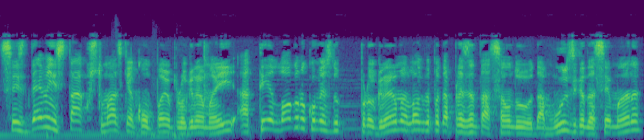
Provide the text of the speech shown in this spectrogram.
vocês devem estar acostumados, quem acompanha o programa aí, a ter logo no começo do programa, logo depois da apresentação do, da música da semana,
